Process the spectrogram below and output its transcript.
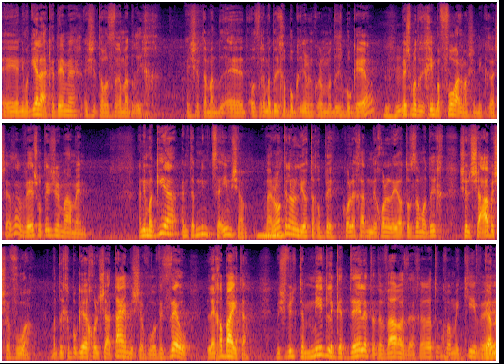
אה, אני מגיע לאקדמיה, יש את העוזרי מדריך, יש את המד... אה, עוזרי מדריך הבוגרים, אני קורא מדריך בוגר, ויש מדריכים בפועל, מה שנקרא, שזה, ויש אותי שמאמן. אני מגיע, הם תמיד נמצאים שם, ואני לא נותן להם להיות הרבה. כל אחד יכול להיות עוזר מדריך של שעה בשבוע. מדריך בוגר יכול שעתיים בשבוע, וזהו, לך הביתה. בשביל תמיד לגדל את הדבר הזה, אחרת הוא כבר מכיל ו... גם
